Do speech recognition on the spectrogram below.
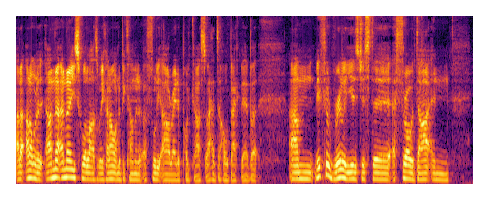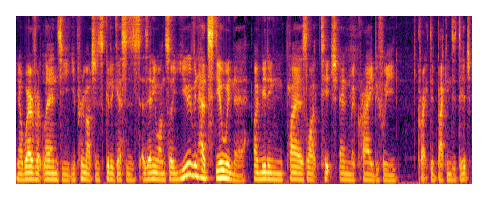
I don't, I don't want to. I know, I know you swore last week. I don't want to become a, fully R rated podcast, so I had to hold back there. But um, midfield really is just a, a throw a dart, and you know wherever it lands, you, you're pretty much as good a guess as, as anyone. So you even had Steele in there, omitting players like Titch and Macrae before you corrected back into Titch.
